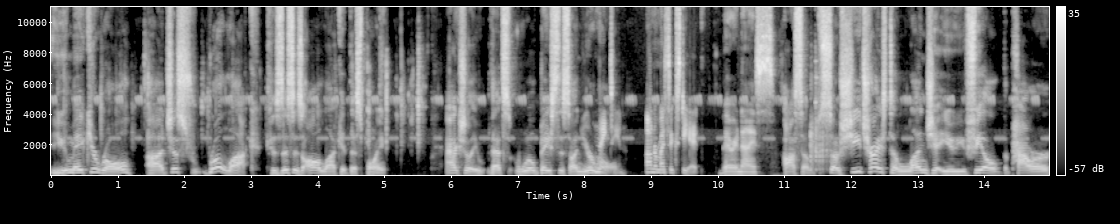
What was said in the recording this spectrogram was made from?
you make your roll. Uh, just roll luck, because this is all luck at this point. Actually, that's we'll base this on your roll. 19 under my 68. Very nice. Awesome. So she tries to lunge at you. You feel the power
